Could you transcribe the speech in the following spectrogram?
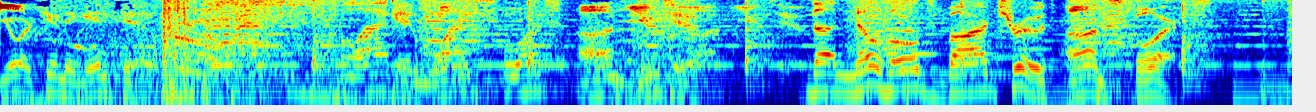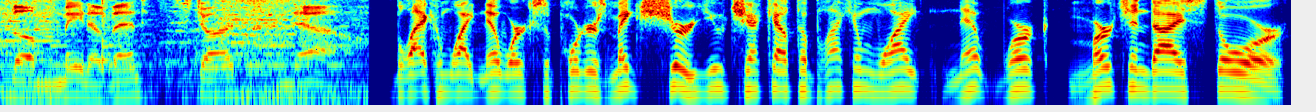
You're tuning into Black and White Sports on YouTube. The no holds barred truth on sports. The main event starts now. Black and White Network supporters, make sure you check out the Black and White Network merchandise store.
